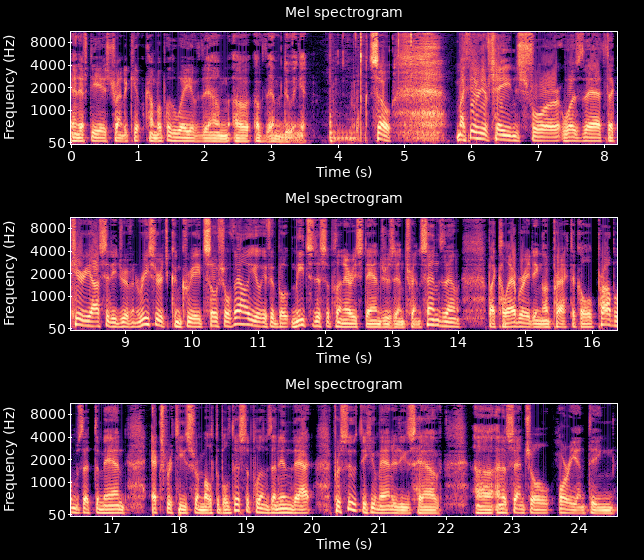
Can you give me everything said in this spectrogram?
and FDA is trying to come up with a way of them uh, of them doing it. So, my theory of change for was that the curiosity-driven research can create social value if it both meets disciplinary standards and transcends them by collaborating on practical problems that demand expertise from multiple disciplines. And in that pursuit, the humanities have uh, an essential orienting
